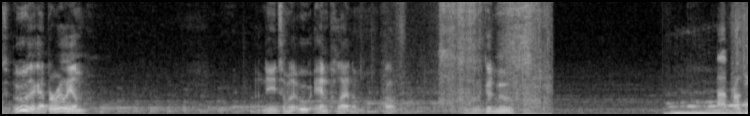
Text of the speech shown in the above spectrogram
Things. Ooh, they got beryllium. I need some of that. Ooh, and platinum. Oh, this is a good move. Uh, Approaching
